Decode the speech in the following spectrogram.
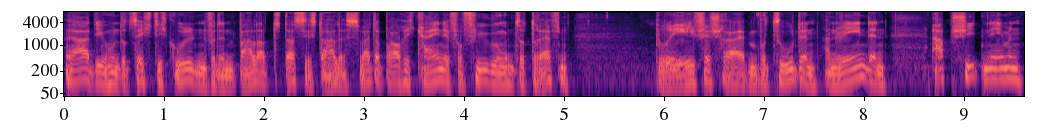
Ja, die 160 Gulden für den Ballard, das ist alles. Weiter brauche ich keine Verfügungen zu treffen. Briefe schreiben, wozu denn? An wen denn? Abschied nehmen?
